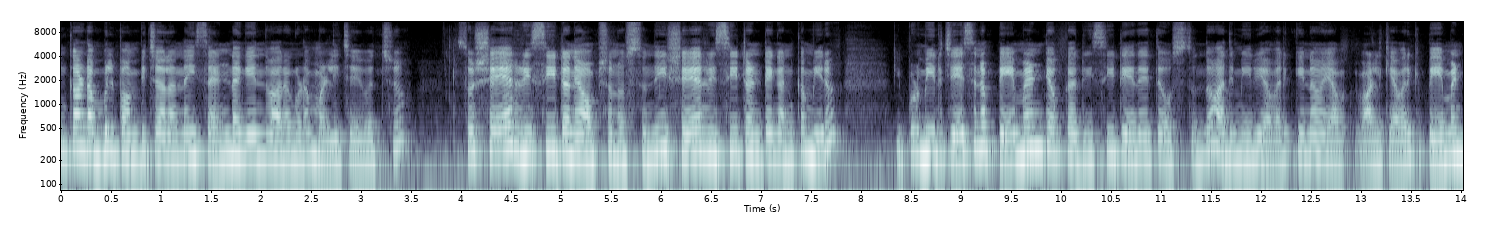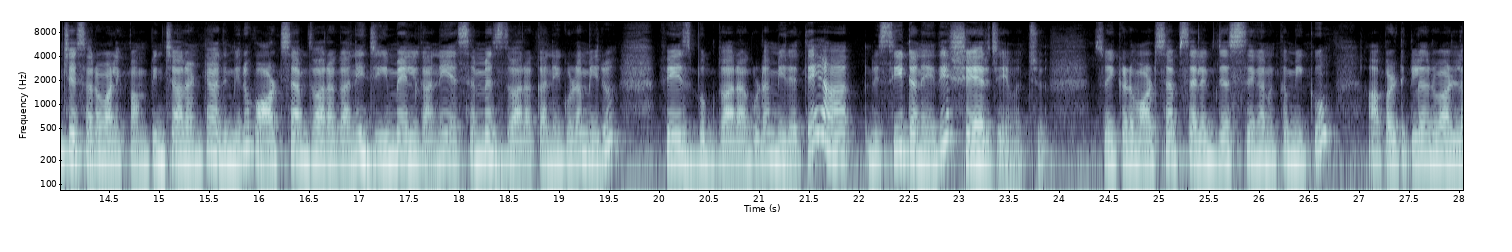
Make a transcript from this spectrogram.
ఇంకా డబ్బులు పంపించాలన్నా ఈ సెండ్ అగైన్ ద్వారా కూడా మళ్ళీ చేయవచ్చు. సో షేర్ రిసీట్ అనే ఆప్షన్ వస్తుంది. ఈ షేర్ రిసీట్ అంటే కనుక మీరు ఇప్పుడు మీరు చేసిన పేమెంట్ యొక్క రిసీట్ ఏదైతే వస్తుందో అది మీరు ఎవరికైనా వాళ్ళకి ఎవరికి పేమెంట్ చేశారో వాళ్ళకి పంపించాలంటే అది మీరు వాట్సాప్ ద్వారా కానీ జీమెయిల్ కానీ ఎస్ఎంఎస్ ద్వారా కానీ కూడా మీరు ఫేస్బుక్ ద్వారా కూడా మీరైతే ఆ రిసీట్ అనేది షేర్ చేయవచ్చు. సో ఇక్కడ వాట్సాప్ సెలెక్ట్ చేస్తే కనుక మీకు ఆ పర్టికులర్ వాళ్ళ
